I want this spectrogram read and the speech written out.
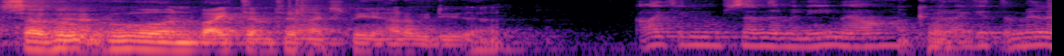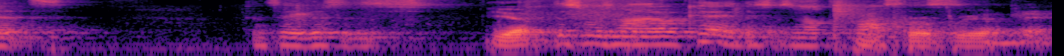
So who, who will invite them to the next meeting? How do we do that? I can send them an email when Okay. I get the minutes and say, this is, Yep, this was not okay, this is not the process. appropriate. Okay.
